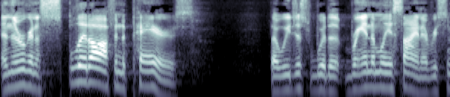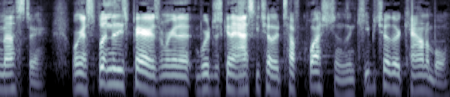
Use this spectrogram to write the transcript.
and then we're going to split off into pairs that we just would uh, randomly assign every semester. We're going to split into these pairs, and we're, to, we're just going to ask each other tough questions and keep each other accountable.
